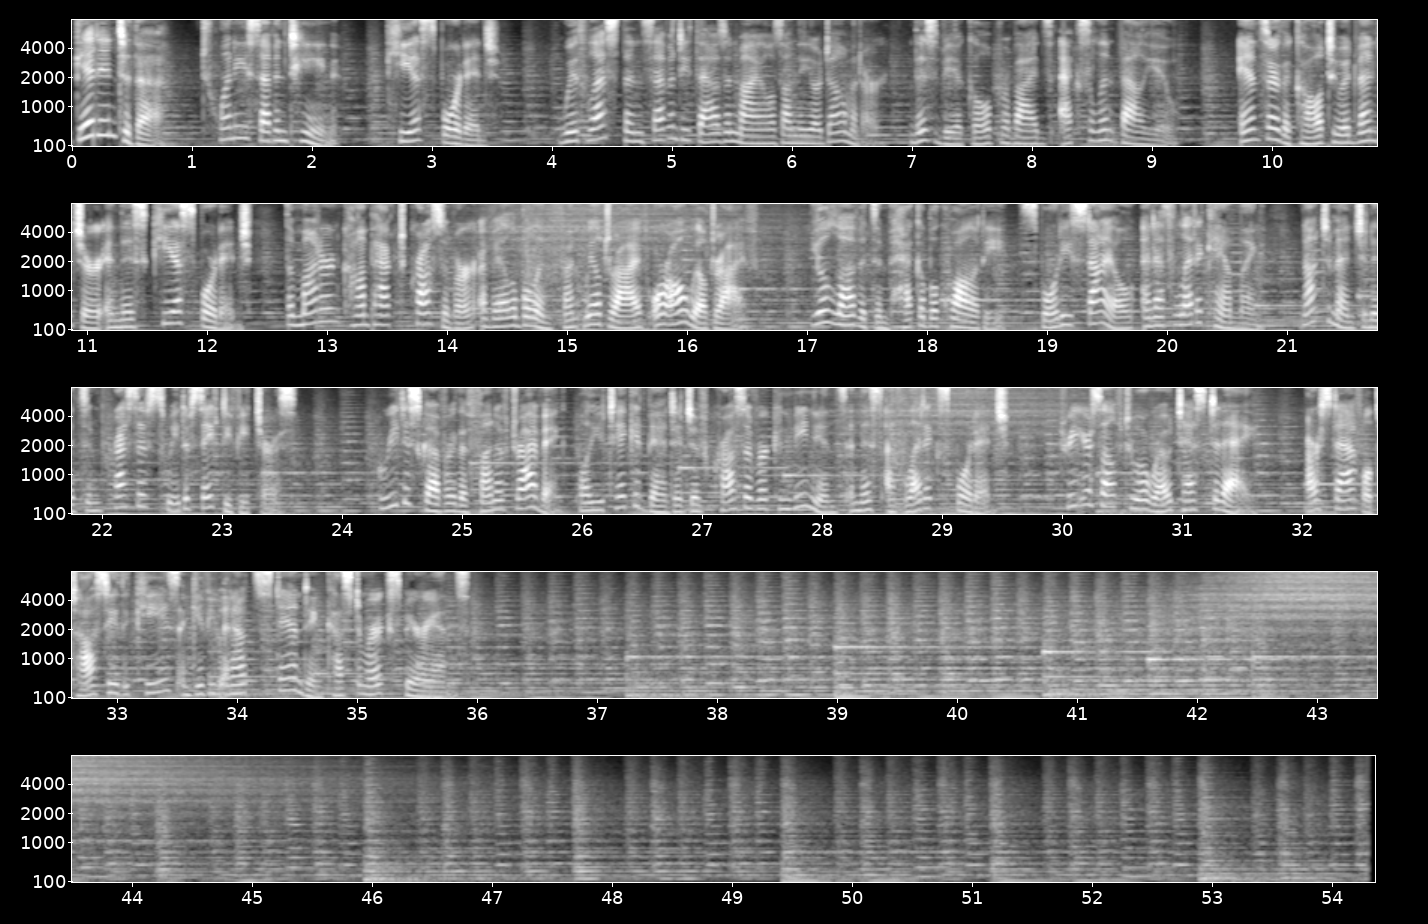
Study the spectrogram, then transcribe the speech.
Get into the 2017 Kia Sportage. With less than 70,000 miles on the odometer, this vehicle provides excellent value. Answer the call to adventure in this Kia Sportage, the modern compact crossover available in front-wheel drive or all-wheel drive. You'll love its impeccable quality, sporty style, and athletic handling, not to mention its impressive suite of safety features. Rediscover the fun of driving while you take advantage of crossover convenience in this athletic Sportage. Treat yourself to a road test today. Our staff will toss you the keys and give you an outstanding customer experience.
